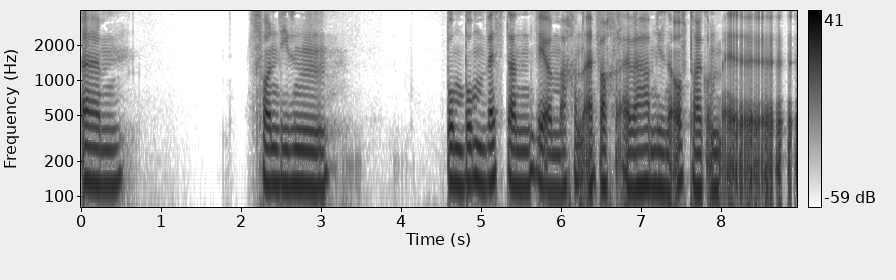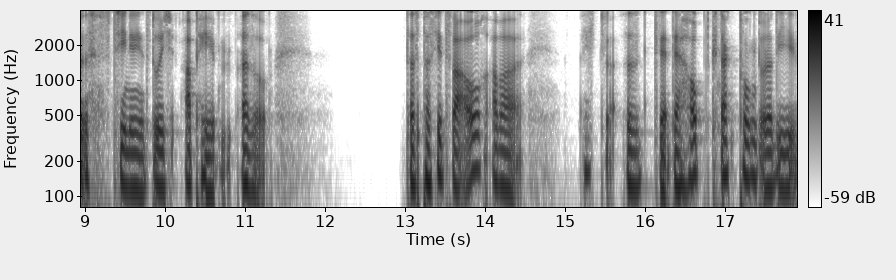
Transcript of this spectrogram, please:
ähm, von diesem Bum-Bum-Western, wir machen einfach, äh, wir haben diesen Auftrag und äh, ziehen ihn jetzt durch, abheben. Also das passiert zwar auch, aber ich, also der, der Hauptknackpunkt oder die,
